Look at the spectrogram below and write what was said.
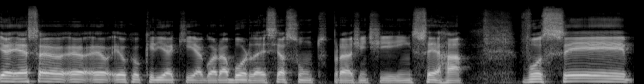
essa é, é, é, o que eu queria aqui agora abordar esse assunto para a gente encerrar. Você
